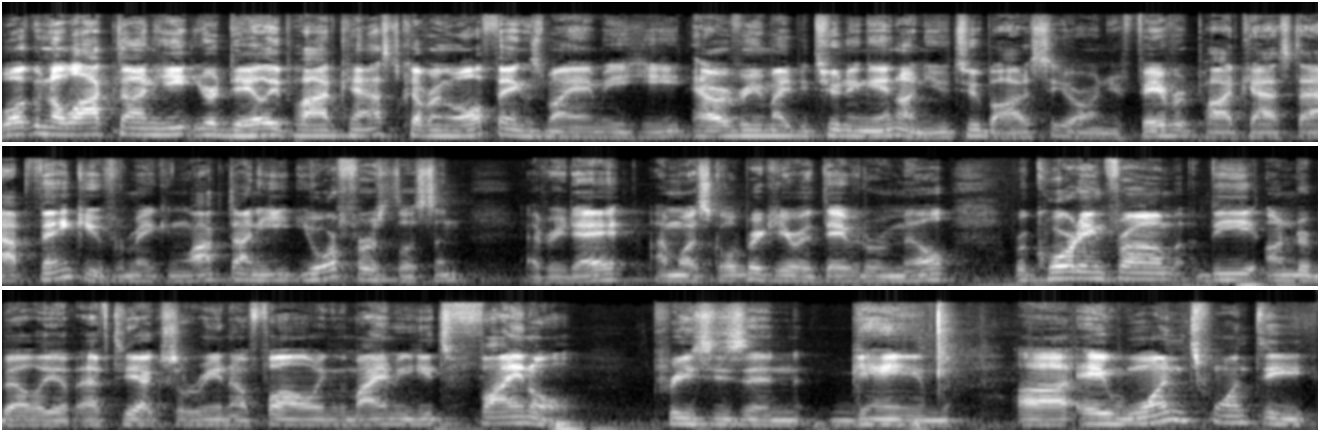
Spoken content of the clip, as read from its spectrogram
Welcome to Locked On Heat, your daily podcast covering all things Miami Heat. However, you might be tuning in on YouTube, Audacy, or on your favorite podcast app, thank you for making Locked On Heat your first listen every day. I'm Wes Goldberg here with David Ramil, recording from the underbelly of FTX Arena following the Miami Heat's final preseason game uh, a 120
